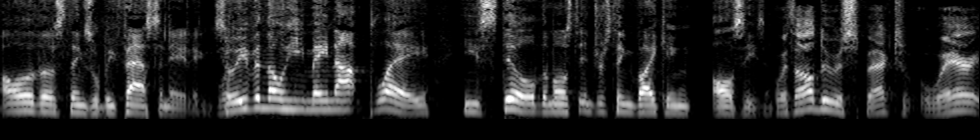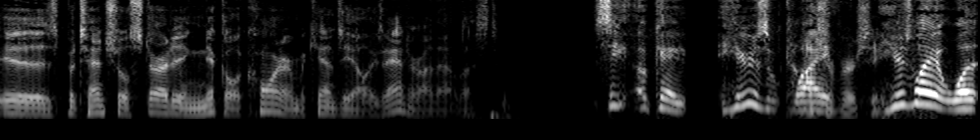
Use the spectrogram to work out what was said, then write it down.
All of those things will be fascinating. So even though he may not play, he's still the most interesting Viking all season. With all due respect, where is potential starting nickel corner Mackenzie Alexander on that list? See, okay, here's why. Controversy. Here's why it was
